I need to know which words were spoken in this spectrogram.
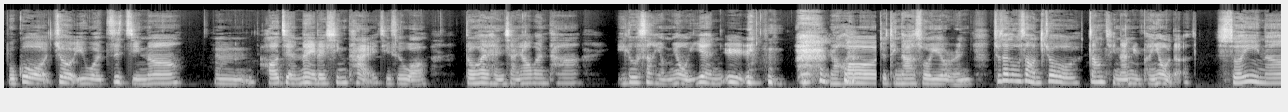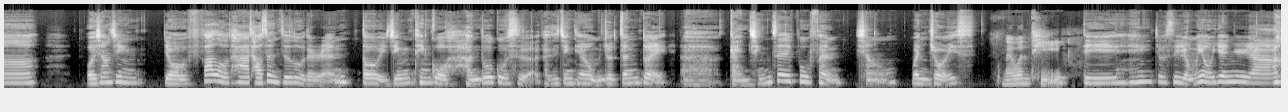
不过，就以我自己呢，嗯，好姐妹的心态，其实我都会很想要问她一路上有没有艳遇，然后就听她说，也有人就在路上就当起男女朋友的。所以呢，我相信有 follow 他朝圣之路的人都已经听过很多故事了。可是今天我们就针对呃感情这一部分，想问 Joyce，没问题。第一 就是有没有艳遇啊？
